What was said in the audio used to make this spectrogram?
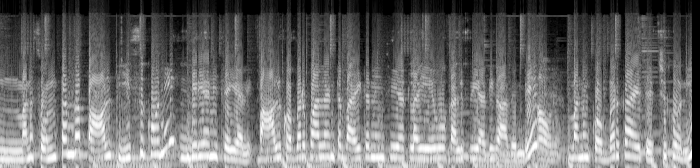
మన సొంతంగా పాలు తీసుకొని బిర్యానీ చేయాలి. పాలు కొబ్బరి పాలు అంటే బయట నుంచి అట్లా ఏవో కలిపి అది కాదండి. అవును. మనం కొబ్బరికాయ తెచ్చుకొని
